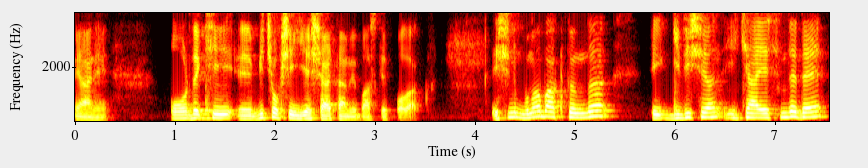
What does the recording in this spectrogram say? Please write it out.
Yani oradaki e, birçok şeyi yeşerten bir basketbol aklı. E şimdi buna baktığında e, gidişin hikayesinde de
